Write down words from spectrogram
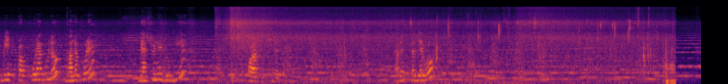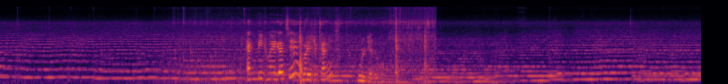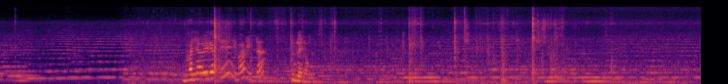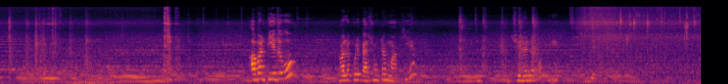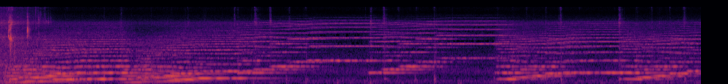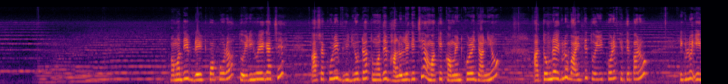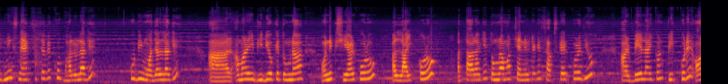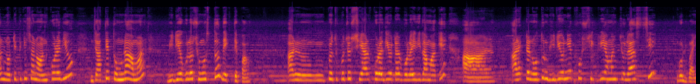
বেড পকোড়াগুলো ভালো করে বেসনে ডুবিয়ে কড়াতে ছেড়ে দেবো। আর একটা দেবো এক পিঠ হয়ে গেছে, এবার এটাকে আমি উল্টে দেবো। ভাজা হয়ে গেছে, এবার এটা তুলে নেব। আবার দিয়ে দেবো ভালো করে বেসনটা মাখিয়ে ঝেড়ে নেব। আমাদের ব্রেড পকোড়া তৈরি হয়ে গেছে। আশা করি ভিডিওটা তোমাদের ভালো লেগেছে, আমাকে কমেন্ট করে জানিও। আর তোমরা এগুলো বাড়িতে তৈরি করে খেতে পারো। এগুলো ইভিনিং স্ন্যাক্স হিসাবে খুব ভালো লাগে, খুবই মজার লাগে। আর আমার এই ভিডিওকে তোমরা অনেক শেয়ার করো আর লাইক করো। আর তার আগে তোমরা আমার চ্যানেলটাকে সাবস্ক্রাইব করে দিও। আর বেল আইকন ক্লিক করে অল নোটিফিকেশান অন করে দিও, যাতে তোমরা আমার ভিডিওগুলো সমস্ত দেখতে পাও। আর প্রচুর প্রচুর শেয়ার করে দিয়ে ওটা বলেই দিলাম আগে। আর আর একটা নতুন ভিডিও নিয়ে খুব শীঘ্রই আমার চলে আসছি। Good bye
